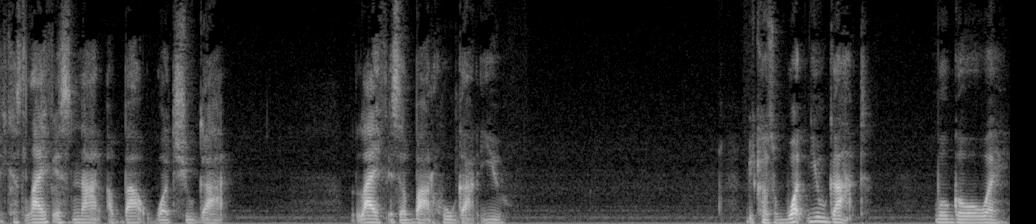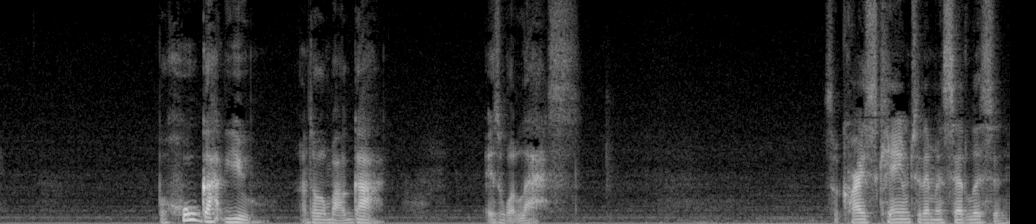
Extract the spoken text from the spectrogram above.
Because life is not about what you got, life is about who got you. Because what you got will go away. But who got you, I'm talking about God, is what lasts. So Christ came to them and said, Listen,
